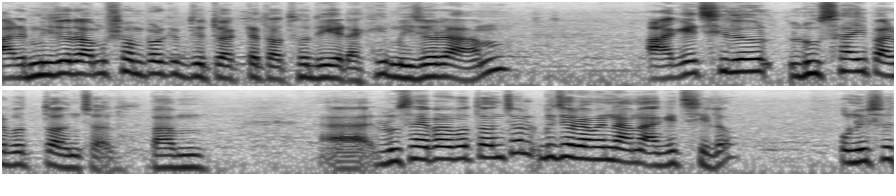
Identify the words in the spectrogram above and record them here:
আর মিজোরাম সম্পর্কে দুটো একটা তথ্য দিয়ে রাখি। মিজোরাম আগে ছিল লুসাই পার্বত্য অঞ্চল বা লুসাই পার্বত্য অঞ্চল, মিজোরামের নাম আগে ছিল। উনিশশো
